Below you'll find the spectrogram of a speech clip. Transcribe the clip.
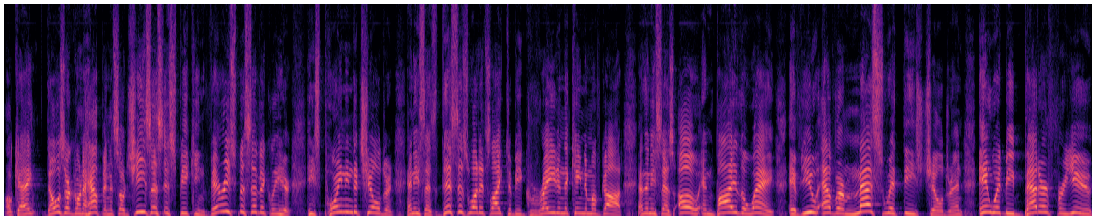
Okay? Those are going to happen. And so Jesus is speaking very specifically here. He's pointing to children and he says, This is what it's like to be great in the kingdom of God. And then he says, Oh, and by the way, if you ever mess with these children, it would be better for you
